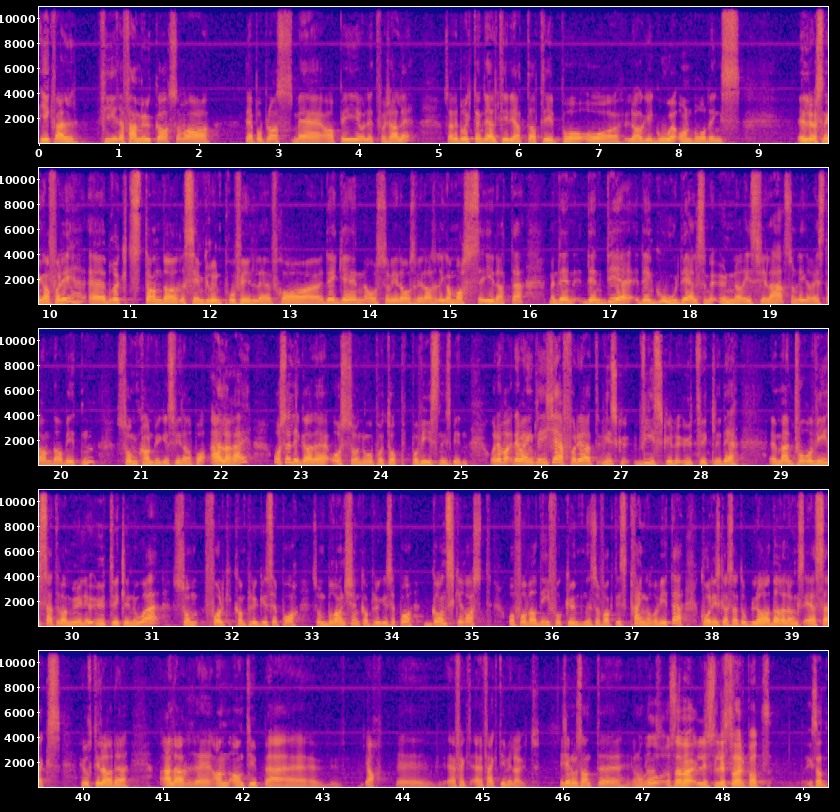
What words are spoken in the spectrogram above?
Det gikk vel fire-fem uker, så var det på plass med API og litt forskjellig. Så hadde jeg brukt en del tid i ettertid på å lage gode onboardings løsninger for dem. har brukt standard SIM grunnprofil eh, fra Diggin osv. Så, så, så det ligger masse i dette. Men det er, det, er del, det er, en god del som er under isfjellet her, som ligger i standardbiten, som kan bygges videre på. Eller ei. Og så ligger det også noe på topp på visningsbiten. Og det var, det var egentlig ikke fordi vi skulle, vi skulle utvikle det Eh, men for å vise at det var mulig å utvikle noe som folk kan plugge seg på, som bransjen kan plugge seg på ganske raskt og få verdi for kundene, som faktisk trenger å vite hvor de skal sette opp ladere langs E6, hurtiglade eller eh, annen, annen type eh, ja, effekt, effekt, de vil ha ut. Ikke noe sant, Jon Andreas? Jo, og så har jeg lyst til å svare på at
